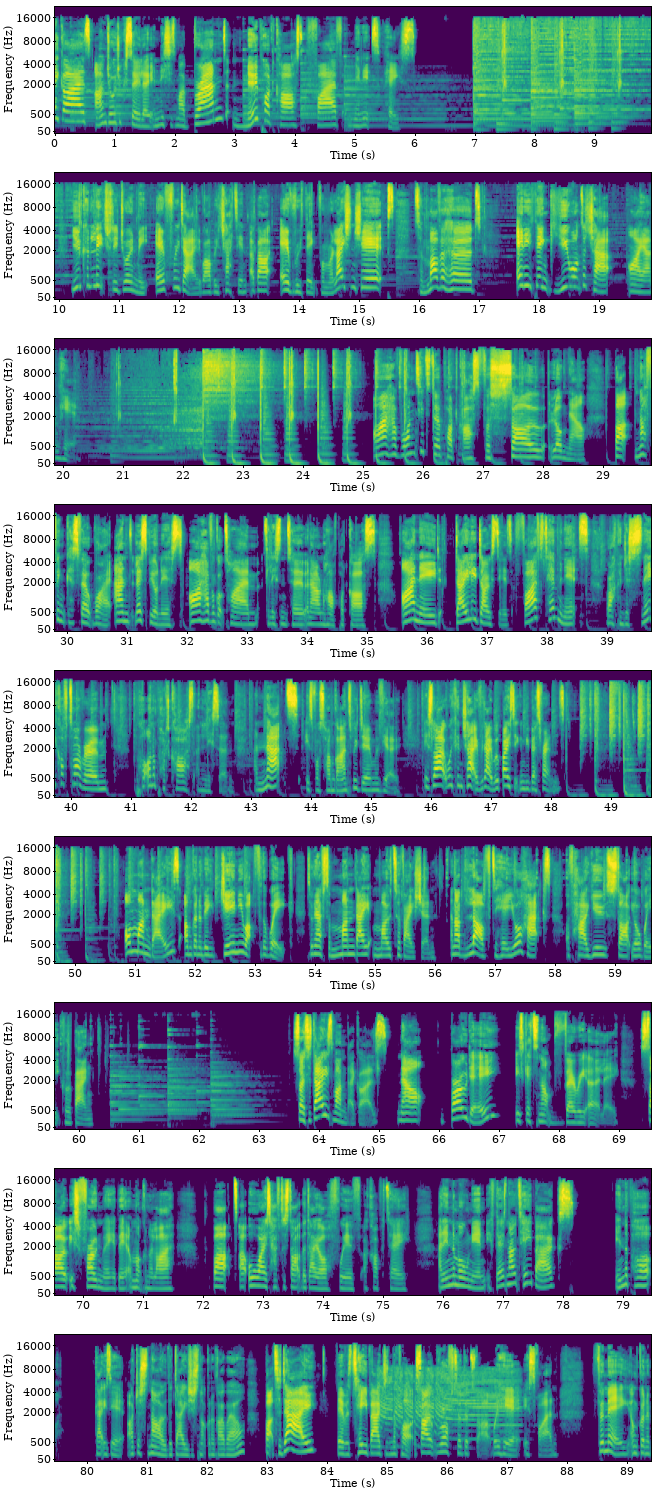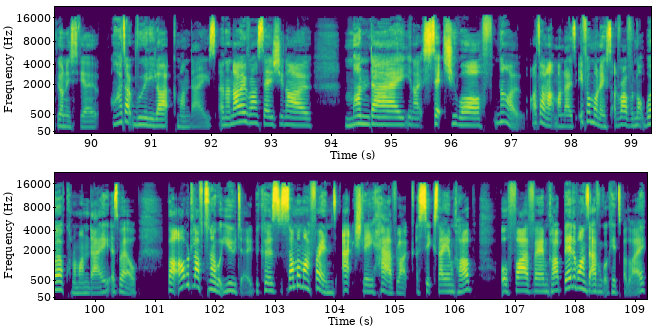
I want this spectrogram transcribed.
Hey guys, I'm Georgia Kousoulou and this is my brand new podcast, Five Minutes Peace. You can literally join me every day where I'll be chatting about everything from relationships to motherhood. Anything you want to chat, I am here. I have wanted to do a podcast for so long now, but nothing has felt right. And let's be honest, I haven't got time to listen to an hour and a half podcast. I need daily doses, five to 10 minutes, where I can just sneak off to my room, put on a podcast and listen. And that is what I'm going to be doing with you. It's like we can chat every day. We're basically going to be best friends. On Mondays, I'm going to be geeing you up for the week. So we're going to have some Monday motivation. And I'd love to hear your hacks of how you start your week with a bang. So today's Monday, guys. Now, Brody is getting up very early. So it's thrown me a bit, I'm not going to lie. But I always have to start the day off with a cup of tea. And in the morning, if there's no tea bags in the pot, that is it. I just know the day's just not going to go well. But today, there was tea bags in the pot. So we're off to a good start. We're here. It's fine. For me, I'm going to be honest with you, I don't really like Mondays. And I know everyone says, you know, Monday, you know, it sets you off. No, I don't like Mondays. If I'm honest, I'd rather not work on a Monday as well. But I would love to know what you do because some of my friends actually have like a 6 a.m. club or 5 a.m. club. They're the ones that haven't got kids, by the way.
